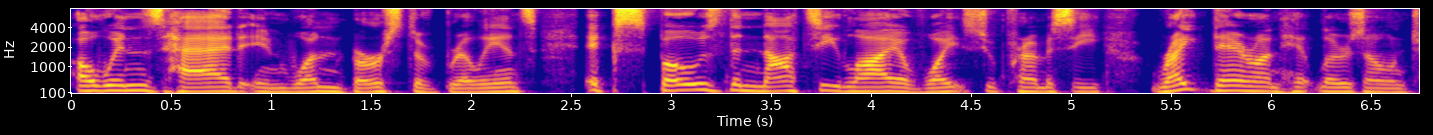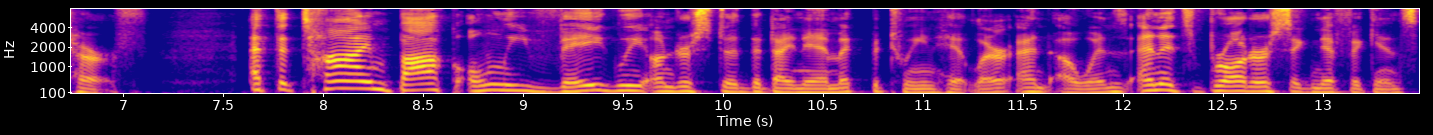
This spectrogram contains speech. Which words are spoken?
Owens had, in one burst of brilliance, exposed the Nazi lie of white supremacy right there on Hitler's own turf. At the time, Bach only vaguely understood the dynamic between Hitler and Owens and its broader significance,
